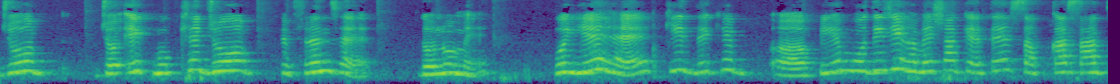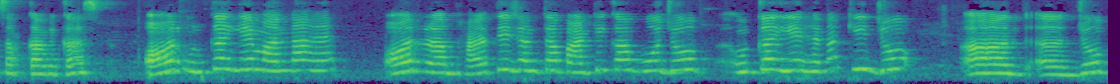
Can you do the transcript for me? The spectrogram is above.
जो जो एक मुख्य जो डिफरेंस है दोनों में, वो ये है कि देखिए पीएम मोदी जी हमेशा कहते हैं, सबका साथ, सबका विकास। और उनका ये मानना है और भारतीय जनता पार्टी का वो जो, उनका ये है ना कि जो जो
